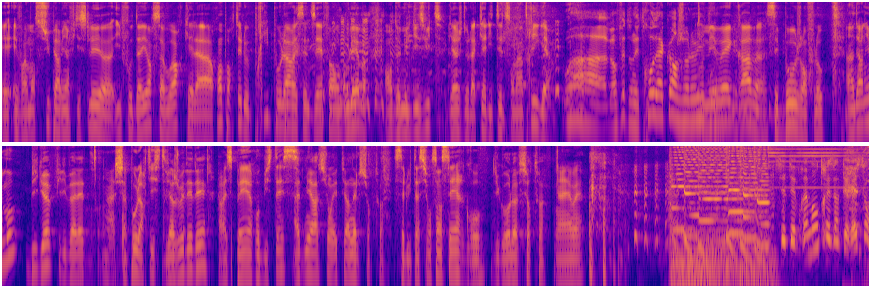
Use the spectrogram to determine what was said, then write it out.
est, est vraiment super bien ficelée. Euh, il faut d'ailleurs savoir qu'elle a remporté le prix Polar SNCF à Angoulême en 2018, gage de la qualité de son intrigue. Waouh, en fait on est trop d'accord Jean-Loïc. Mais ouais, grave, c'est beau Jean-Flo. Un dernier mot Big up Philippe Valette. Ah, chapeau l'artiste. Bien joué Dédé. Respect, robustesse. Admiration éternelle sur toi. Salutations sincères, gros. Du gros love sur toi. Ouais, ouais. C'était vraiment très intéressant.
